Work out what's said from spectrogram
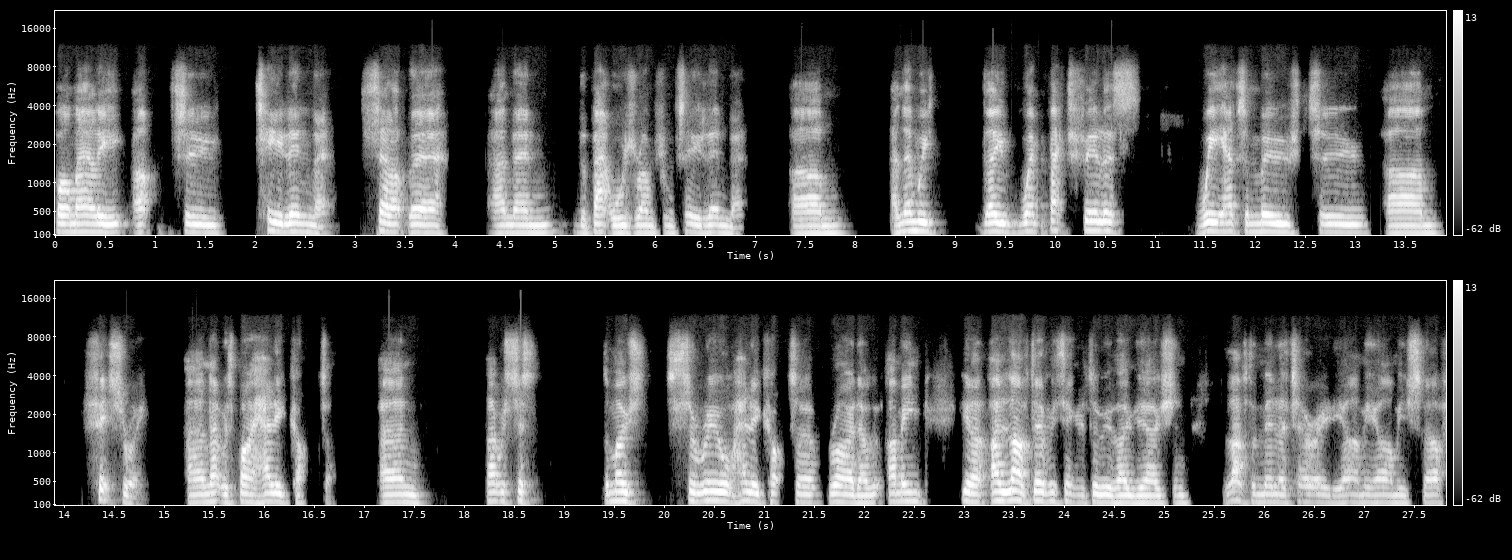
Bomb Alley up to Inlet, set up there, and then the battle was run from Inlet. Um, and then we they went back to Fearless. We had to move to um, Fitzroy, and that was by helicopter. And that was just the most surreal helicopter ride. I, I mean, you know, I loved everything to do with aviation, loved the military, the army, army stuff.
